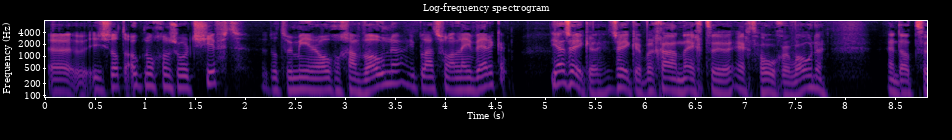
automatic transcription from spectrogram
Uh, is dat ook nog een soort shift? Dat we meer hoger gaan wonen in plaats van alleen werken? Jazeker, zeker. We gaan echt, echt hoger wonen. En dat,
